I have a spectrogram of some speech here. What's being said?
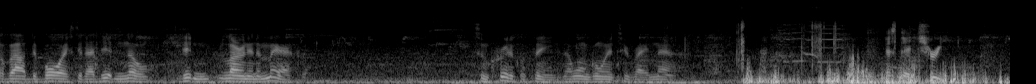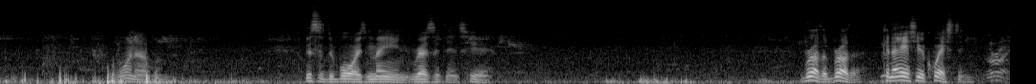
about Du Bois that I didn't know, didn't learn in America. Some critical things I won't go into right now. That's that tree. One of them. This is Du Bois' main residence here. Brother, brother, can I ask you a question? All right.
